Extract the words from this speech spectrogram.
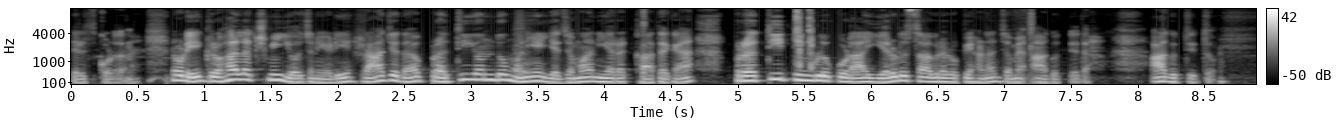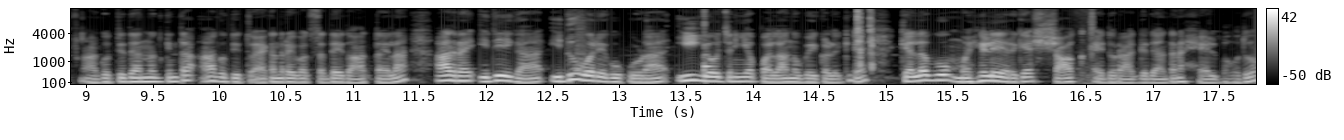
ತಿಳಿಸ್ಕೊಡ್ತಾನೆ. ನೋಡಿ, ಗೃಹಲಕ್ಷ್ಮಿ ಯೋಜನೆಯಡಿ ರಾಜ್ಯದ ಪ್ರತಿಯೊಂದು ಮನೆಯ ಯಜಮಾನಿಯರ ಖಾತೆಗೆ ಪ್ರತಿ ತಿಂಗಳು ಕೂಡ ಎರಡು ಸಾವಿರ ರೂಪಾಯಿ ಹಣ ಜಮೆ ಆಗುತ್ತಿದೆ. ಆಗುತ್ತಿತ್ತು. ಆಗುತ್ತಿದೆ ಅನ್ನೋದಕ್ಕಿಂತ ಆಗುತ್ತಿತ್ತು. ಯಾಕಂದರೆ ಇವಾಗ ಸದ್ಯ ಇದು ಆಗ್ತಾ ಇಲ್ಲ. ಆದರೆ ಇದೀಗ ಇದುವರೆಗೂ ಕೂಡ ಈ ಯೋಜನೆಯ ಫಲಾನುಭವಿಗಳಿಗೆ ಕೆಲವು ಮಹಿಳೆಯರಿಗೆ ಶಾಕ್ ಎದುರಾಗಿದೆ ಅಂತಲೇ ಹೇಳಬಹುದು.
